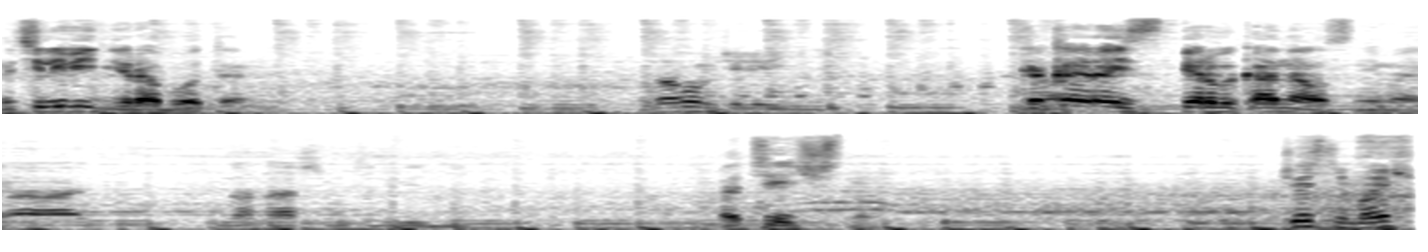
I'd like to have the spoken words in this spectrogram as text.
На телевидении работаем. Каком телевидении? Какая разница, первый канал снимаем. На, на нашем телевидении. Отечественным. Что снимаешь?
